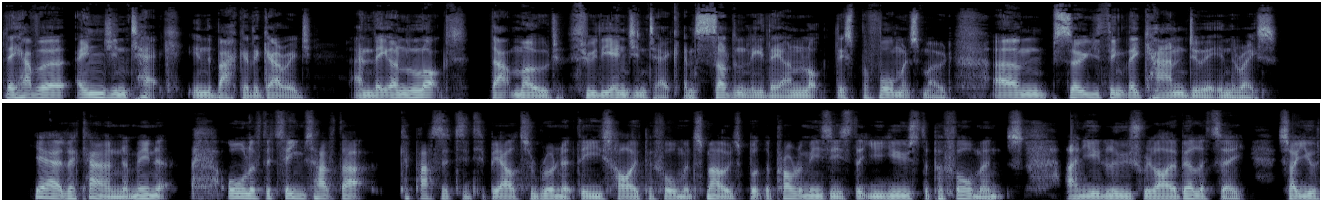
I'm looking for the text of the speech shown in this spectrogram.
They have a engine tech in the back of the garage and they unlocked that mode through the engine tech and suddenly they unlocked this performance mode. Um, so you think they can do it in the race? Yeah, they can. I mean, all of the teams have that capacity to be able to run at these high performance modes. But the problem is, is that you use the performance and you lose reliability. So you're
